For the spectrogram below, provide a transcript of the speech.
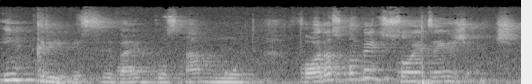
incríveis. Você vai gostar muito. Fora as convenções, hein, gente?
